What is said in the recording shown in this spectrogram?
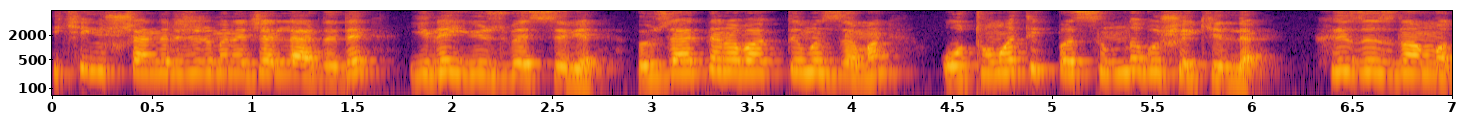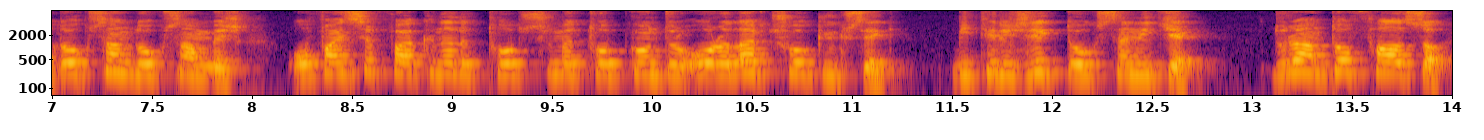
İki güçlendirici menajerlerde de yine 105 seviye. Özelliklerine baktığımız zaman otomatik basımda bu şekilde. Hız hızlanma 90-95. Ofansif farkındalık, top sürme, top kontrol oralar çok yüksek. Bitiricilik 92. Duran top falso.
